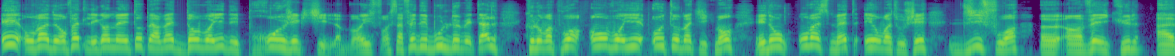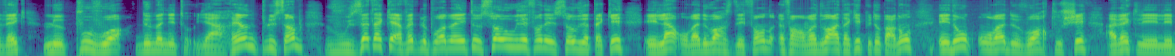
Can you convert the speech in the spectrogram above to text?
Et on va, de, en fait, les gants de Magneto permettent d'envoyer des projectiles. Bon, il faut, ça fait des boules de métal que l'on va pouvoir envoyer automatiquement. Et donc, on va se mettre et on va toucher 10 fois euh, un véhicule avec le pouvoir de Magneto. Il n'y a rien de plus simple. Vous attaquez, en fait, le pouvoir de Magneto, soit vous, vous défendez, soit vous attaquez. Et là, on va devoir se défendre, enfin, on va devoir attaquer plutôt pardon. Et donc on va devoir toucher avec les,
